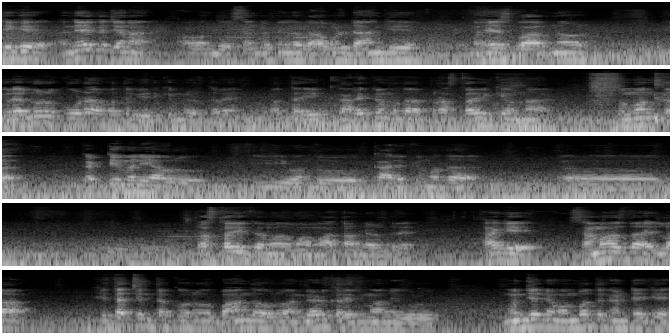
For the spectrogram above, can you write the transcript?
ಹೀಗೆ ಅನೇಕ ಜನ ಆ ಒಂದು ಸಂಘಟನೆಗಳ ರಾಹುಲ್ ಡಾಂಗೆ ಮಹೇಶ್ ಬಾರ್ನವರ್ ಇವರೆಲ್ಲರೂ ಕೂಡ ಅವತ್ತು ವೇದಿಕೆ ಮೇಲೆ ಇರ್ತಾರೆ. ಮತ್ತು ಈ ಕಾರ್ಯಕ್ರಮದ ಪ್ರಾಸ್ತಾವಿಕೆಯನ್ನು ಸುಮಂತ ಗಟ್ಟಿಮನಿ ಅವರು ಈ ಒಂದು ಕಾರ್ಯಕ್ರಮದ ಪ್ರಸ್ತಾವಿಕ ಹೇಳಿದ್ರೆ, ಹಾಗೆ ಸಮಾಜದ ಎಲ್ಲ ಹಿತಚಿಂತಕರು, ಬಾಂಧವರು, ಅಂಬೇಡ್ಕರ್ ಅಭಿಮಾನಿಗಳು ಮುಂಜಾನೆ ಒಂಬತ್ತು ಗಂಟೆಗೆ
